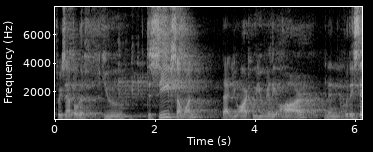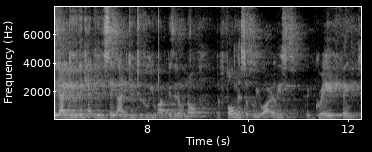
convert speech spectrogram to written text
For example, if you deceive someone that you aren't who you really are, and then when they say I do, they can't really say I do to who you are because they don't know the fullness of who you are, at least the grave things.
